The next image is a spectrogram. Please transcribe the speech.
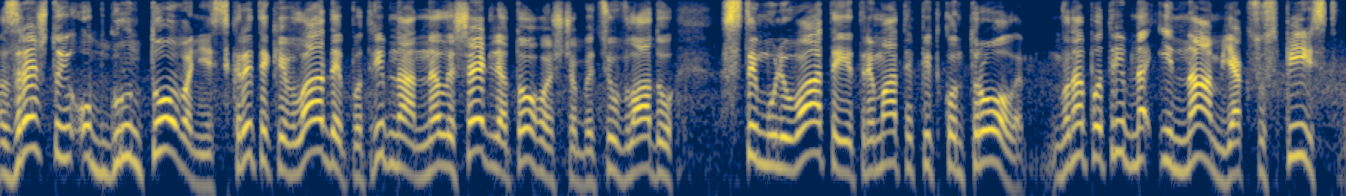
Зрештою, обґрунтованість критики влади потрібна не лише для того, щоб цю владу стимулювати і тримати під контролем. Вона потрібна і нам, як суспільству.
